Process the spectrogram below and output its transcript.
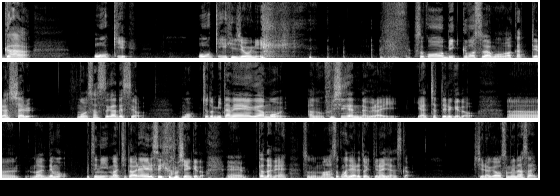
が、大きい。大きい、非常に そこをビッグボスはもう分かってらっしゃる。もうさすがですよ。もうちょっと見た目がもうあの、不自然なぐらいやっちゃってるけど、あまあでも、別に、まあちょっとあれはやりすぎかもしれんけど、えー、ただね、その、まああそこまでやれとは言ってないじゃないですか。白髪を染めなさい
